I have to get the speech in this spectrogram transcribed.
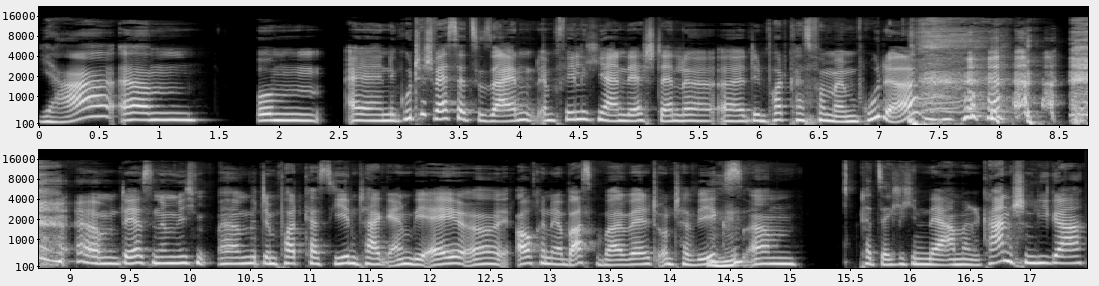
Ja, ähm, um eine gute Schwester zu sein, empfehle ich hier an der Stelle äh, den Podcast von meinem Bruder. ähm, der ist nämlich äh, mit dem Podcast jeden Tag NBA äh, auch in der Basketballwelt unterwegs. Mhm. Ähm, tatsächlich in der amerikanischen Liga.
